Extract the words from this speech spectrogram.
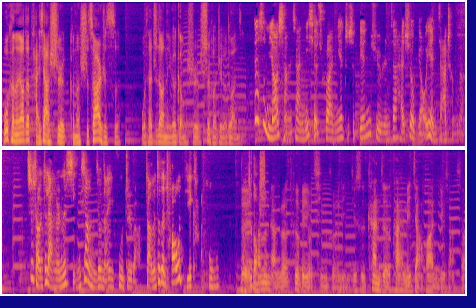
我可能要在台下试，可能十次二十次，我才知道哪个梗是适合这个段子。但是你要想一下，你写出来，你也只是编剧，人家还是有表演加成的。至少这两个人的形象你就难以复制吧？长得真的超级卡通。对，他们两个特别有亲和力，就是看着他还没讲话你就想笑。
